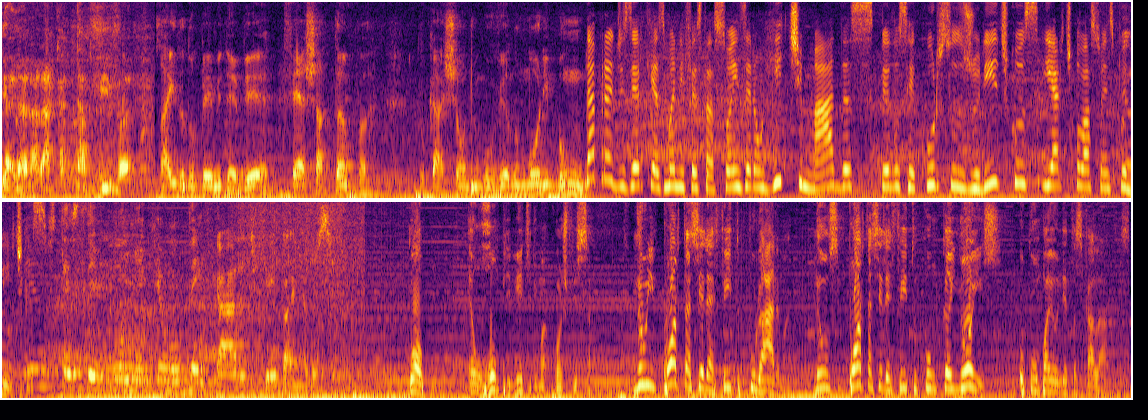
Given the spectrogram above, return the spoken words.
E a Jararaca está viva. Saída do PMDB fecha a tampa do caixão de um governo moribundo. Dá para dizer que as manifestações eram ritmadas pelos recursos jurídicos e articulações políticas. Temos testemunha que eu não tenho cara de quem vai acontecer. Golpe é o rompimento de uma Constituição. Não importa se ele é feito por arma, não importa se ele é feito com canhões ou com baionetas caladas.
